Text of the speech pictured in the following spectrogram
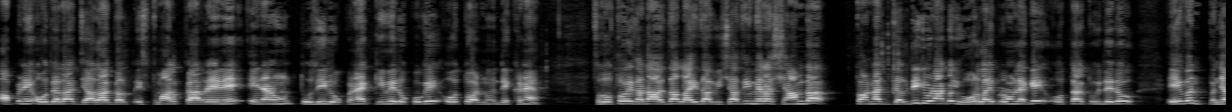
ਆਪਣੇ ਅਹੁਦੇ ਦਾ ਜ਼ਿਆਦਾ ਗਲਤ ਇਸਤੇਮਾਲ ਕਰ ਰਹੇ ਨੇ। ਇਹਨਾਂ ਨੂੰ ਤੁਸੀਂ ਰੋਕਣਾ ਕਿਵੇਂ ਰੋਕੋਗੇ? ਉਹ ਤੁਹਾਨੂੰ ਦੇਖਣਾ ਹੈ। ਸੋ ਦੋਸਤੋ, ਇਹ ਸਾਡਾ ਅੱਜ ਦਾ ਲਾਈਵ ਦਾ ਵਿਸ਼ਾ ਸੀ। ਮੇਰਾ ਸ਼ਾਮ ਦਾ। ਤੁਹਾਡਾ ਜਲਦੀ ਜੁੜਾਂ। ਕੋਈ ਹੋਰ ਲਾਈਵ ਪ੍ਰੋਗਰਾਮ ਲੈ ਕੇ ਉਦ ਤੱਕ ਤੁਸੀਂ ਦੇ ਰਹੋ ਏਵਨ ਪੰਜਾਬ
